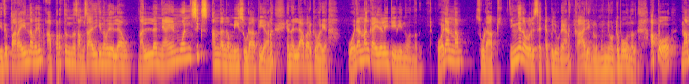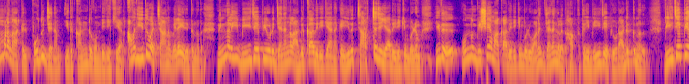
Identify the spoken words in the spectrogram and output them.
ഇത് പറയുന്നവനും അപ്പുറത്ത് നിന്ന് സംസാരിക്കുന്നവരും എല്ലാം നല്ല നയൻ വൺ സിക്സ് അന്തംഗം ഈ സുഡാപ്പിയാണ് എന്നെല്ലാവർക്കും അറിയാം. ഒരെണ്ണം കൈരളി ടി വിയിൽ നിന്ന് വന്നത്. ഒരെണ്ണം സുഡാപ്പി ഇങ്ങനെയുള്ളൊരു സെറ്റപ്പിലൂടെയാണ് കാര്യങ്ങൾ മുന്നോട്ട് പോകുന്നത്. അപ്പോൾ നമ്മുടെ നാട്ടിൽ പൊതുജനം ഇത് കണ്ടുകൊണ്ടിരിക്കുകയാണ്. അവർ ഇത് വെച്ചാണ് വിലയിരുത്തുന്നത്. നിങ്ങൾ ഈ ബി ജെ പിയോട് ജനങ്ങൾ അടുക്കാതിരിക്കാനൊക്കെ ഇത് ചർച്ച ചെയ്യാതിരിക്കുമ്പോഴും ഇത് ഒന്നും വിഷയമാക്കാതിരിക്കുമ്പോഴുമാണ് ജനങ്ങൾ യഥാർത്ഥത്തിൽ ഈ ബി ജെ പിയോട് അടുക്കുന്നത്. ബി ജെ പിയെ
